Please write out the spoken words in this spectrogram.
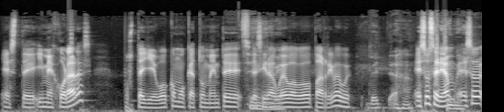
este, y mejoraras, pues te llevó como que a tu mente decir a huevo, a huevo para arriba, güey. Eso sería, eso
